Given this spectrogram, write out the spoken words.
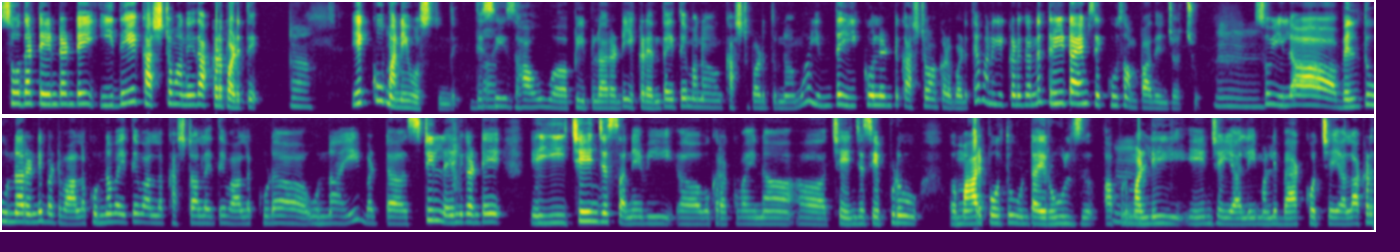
సో దట్ ఏంటంటే ఇదే కష్టం అనేది అక్కడ పడితే. ఎక్కువ మనీ వస్తుంది. This. Is how people are అంటే ఇక్కడ ఎంతైతే మనం కష్టపడుతున్నామో ఇంత ఈక్వలెంట్ కష్టం అక్కడ పడితే మనకి ఇక్కడ కన్నా త్రీ టైమ్స్ ఎక్కువ సంపాదించవచ్చు. సో ఇలా వెళ్తూ ఉన్నారండి. బట్ వాళ్ళకు ఉన్నవైతే వాళ్ళ కష్టాలు అయితే వాళ్ళకు కూడా ఉన్నాయి. బట్ స్టిల్ ఎందుకంటే ఈ చేంజెస్ అనేవి ఆ, ఒక రకమైన చేంజెస్ ఎప్పుడు మారిపోతూ ఉంటాయి. రూల్స్ అప్పుడు. మళ్ళీ ఏం చేయాలి? మళ్ళీ బ్యాక్ వచ్చేయాలి? అక్కడ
